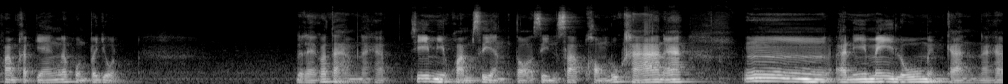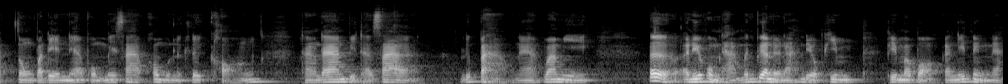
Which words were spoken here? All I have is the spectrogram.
ความขัดแย้งและผลประโยชน์ใดๆก็ตามนะครับ ที่มีความเสี่ยงต่อสินทรัพย์ของลูกค้านะ อืม อันนี้ไม่รู้เหมือนกันนะครับ ตรงประเด็นเนี้ยผมไม่ทราบข้อมูลลึกๆของทางด้านบิทาซ่าหรือเปล่านะ ว่ามี เออ อันนี้ผมถามเพื่อนๆเลยนะ เดี๋ยวพิมพ์พิมพ์มาบอกกันนิดนึงนะ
